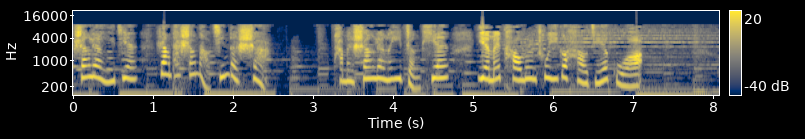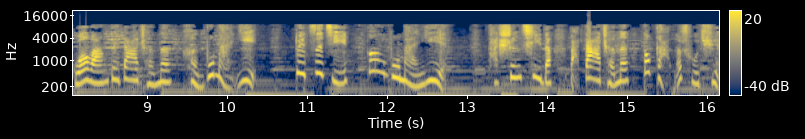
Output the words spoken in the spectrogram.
商量一件让他伤脑筋的事儿。他们商量了一整天，也没讨论出一个好结果。国王对大臣们很不满意，对自己更不满意。他生气的把大臣们都赶了出去。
